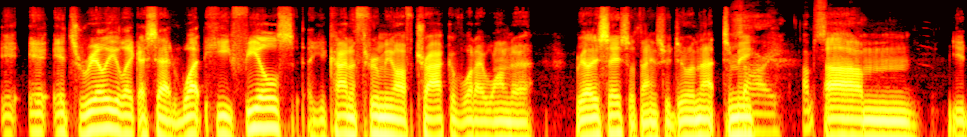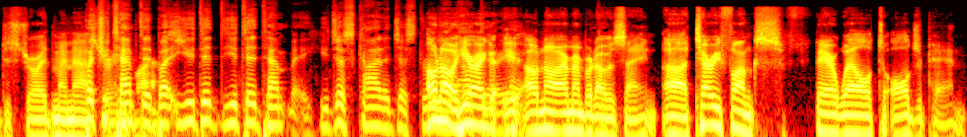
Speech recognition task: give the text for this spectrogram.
it, it, it's really like I said, what he feels. You kind of threw me off track of what I wanted to really say. So thanks for doing that to me. Sorry. I'm sorry. Um, you destroyed my master. but you tempted, but you did you did tempt me. You just kind of just threw Oh no, here I go. here-. Oh no, I remember what I was saying. Uh, Terry Funk's farewell to all Japan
